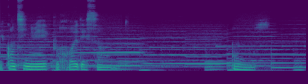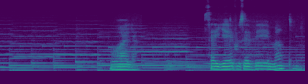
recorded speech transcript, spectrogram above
Et continuez pour redescendre 11. Voilà. Ça y est, vous avez maintenant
